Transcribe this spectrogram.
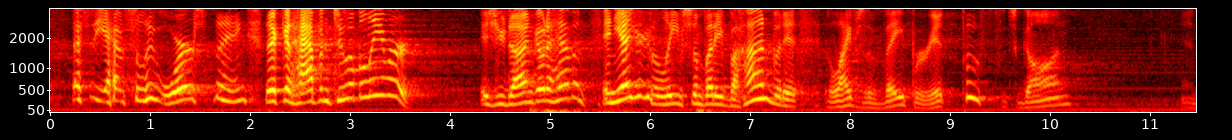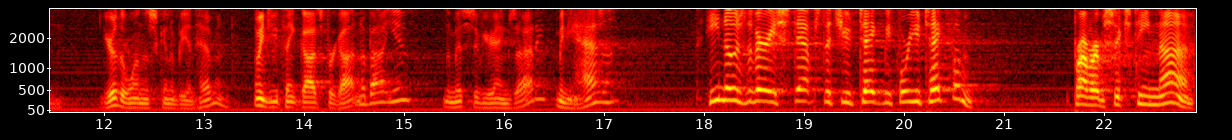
That's the absolute worst thing that could happen to a believer. Is you die and go to heaven. And yeah, you're going to leave somebody behind, but it life's a vapor. It poof, it's gone. And you're the one that's going to be in heaven. I mean, do you think God's forgotten about you? The midst of your anxiety? I mean, He hasn't. He knows the very steps that you take before you take them. Proverbs 16 9.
